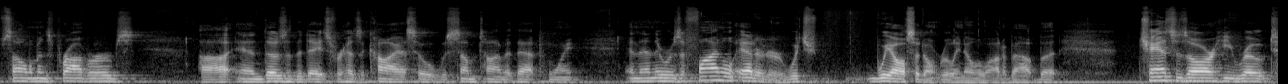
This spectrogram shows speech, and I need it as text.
Solomon's proverbs, uh, and those are the dates for Hezekiah, so it was sometime at that point. And then there was a final editor, which we also don't really know a lot about, but chances are he wrote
